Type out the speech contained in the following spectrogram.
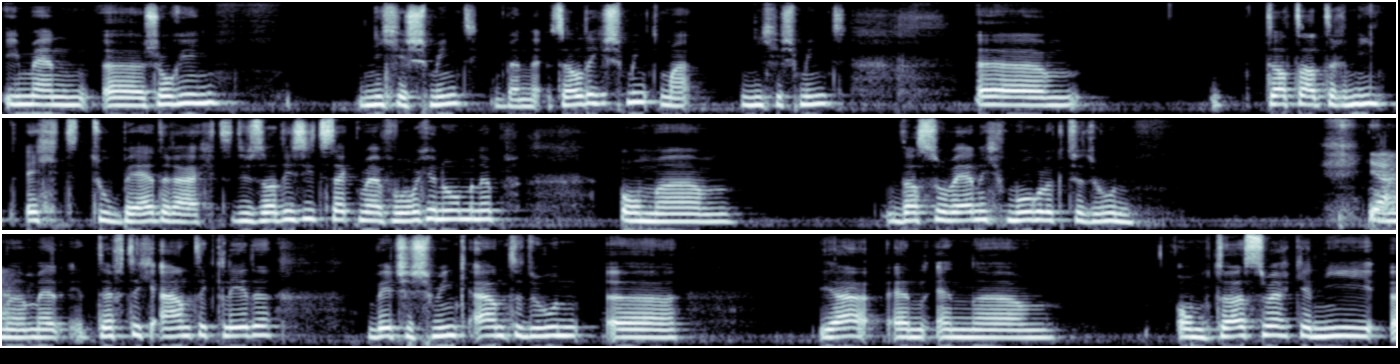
in mijn uh, jogging, niet gesminkt, ik ben zelden gesminkt, maar niet gesminkt, uh, dat dat er niet echt toe bijdraagt. Dus dat is iets dat ik mij voorgenomen heb om uh, dat zo weinig mogelijk te doen. Ja. Om uh, mij deftig aan te kleden, een beetje schmink aan te doen. Uh, ja, en, en ehm, om thuiswerken niet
